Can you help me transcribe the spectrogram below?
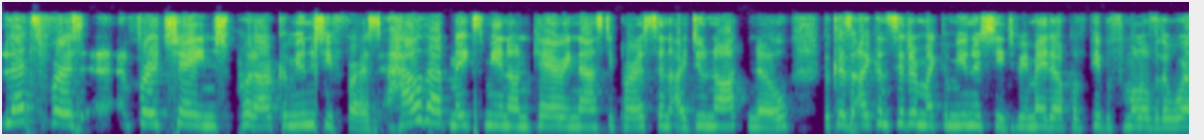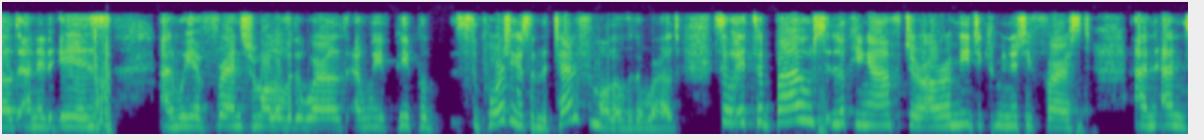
let's first, uh, for a change, put our community first. How that makes me an uncaring, nasty person, I do not know because I consider my community to be made up of people from all over the world and it is and we have friends from all over the world and we have people supporting us in the tent from all over the world. So it's about looking after our immediate community first. And, and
